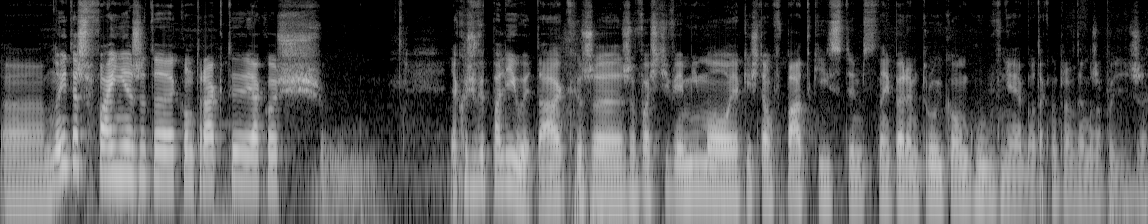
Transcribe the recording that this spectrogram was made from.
Um, No i też fajnie, że te kontrakty jakoś jakoś wypaliły, tak, że, że właściwie mimo jakiejś tam wpadki z tym snajperem trójką głównie, bo tak naprawdę można powiedzieć, że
